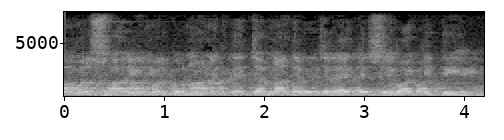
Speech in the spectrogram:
ਉਮਰ ਸਾਰੀ ਉਮਰ ਗੁਰੂ ਨਾਨਕ ਦੇ ਚਰਨਾਂ ਦੇ ਵਿੱਚ ਰਹਿ ਕੇ ਸੇਵਾ ਕੀਤੀ ਹੈ।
